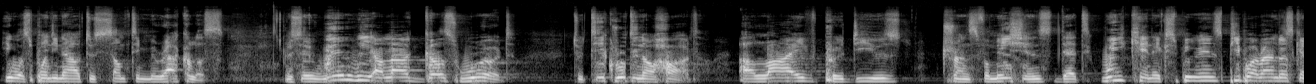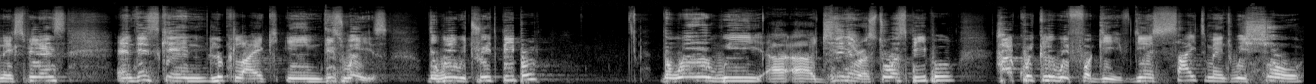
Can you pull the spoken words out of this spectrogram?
he was pointing out to something miraculous. You see, when we allow God's word to take root in our heart, our life produce transformations that we can experience, people around us can experience, and this can look like in these ways the way we treat people, the way we are, generous towards people, how quickly we forgive, the excitement we show,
